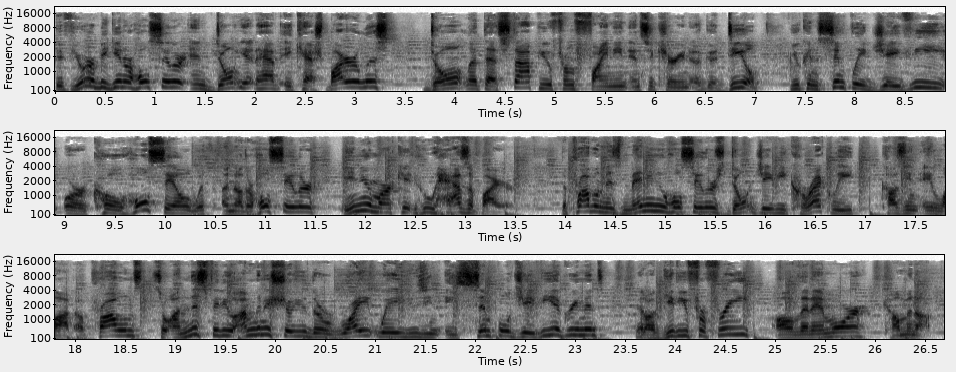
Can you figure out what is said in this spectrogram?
If you're a beginner wholesaler and don't yet have a cash buyer list, don't let that stop you from finding and securing a good deal. You can simply JV or co wholesale with another wholesaler in your market who has a buyer. The problem is many new wholesalers don't JV correctly, causing a lot of problems. So on this video, I'm gonna show you the right way using a simple JV agreement that I'll give you for free. All that and more coming up.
